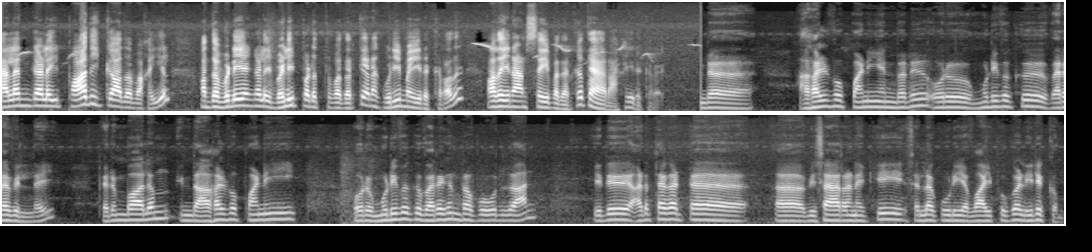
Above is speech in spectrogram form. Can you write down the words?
நலன்களை பாதிக்காத வகையில் அந்த விடயங்களை வெளிப்படுத்துவதற்கு எனக்கு உரிமை இருக்கிறது. அதை நான் செய்வதற்கு தயாராக இருக்கிறேன். அகழ்வு பணி என்பது ஒரு முடிவுக்கு வரவில்லை. பெரும்பாலும் இந்த அகழ்வு பணி ஒரு முடிவுக்கு வருகின்ற போதுதான் இது அடுத்த கட்ட விசாரணைக்கு செல்லக்கூடிய வாய்ப்புகள் இருக்கும்.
